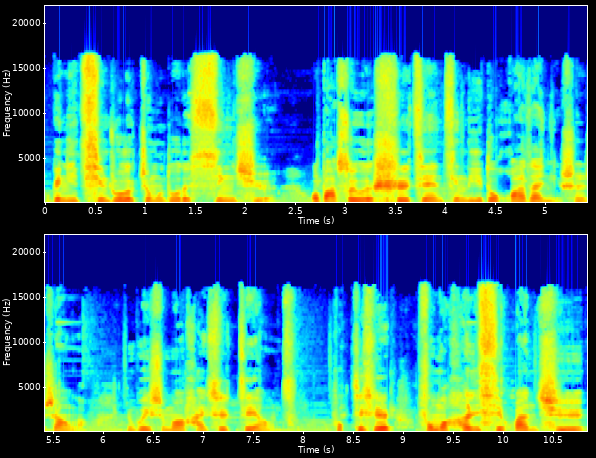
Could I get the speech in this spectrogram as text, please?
我给你倾注了这么多的心血。”我把所有的时间精力都花在你身上了，你为什么还是这样子？其实父母很喜欢去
